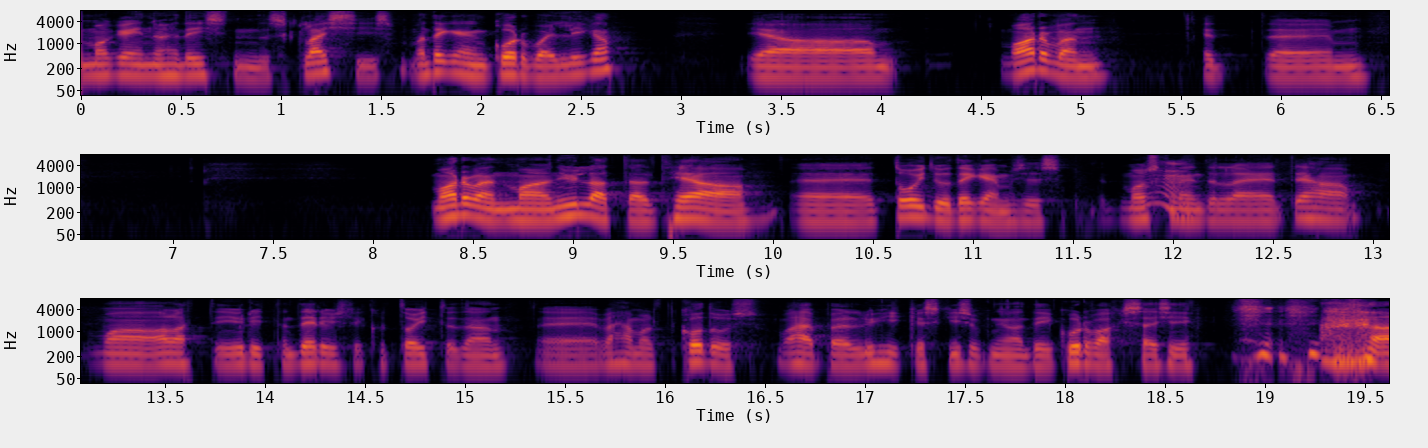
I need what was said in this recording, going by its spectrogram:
ma käin üheteistkümnendas klassis, ma tegelen korvpalliga ja ma arvan, et ähm, ma arvan, ma olen üllatavalt hea äh, toidu tegemises, et ma oskan Mm. mm. endale teha, ma alati üritan tervislikult toituda äh,, vähemalt kodus, vahepeal lühikes kisub niimoodi kurvaks asi. aga,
